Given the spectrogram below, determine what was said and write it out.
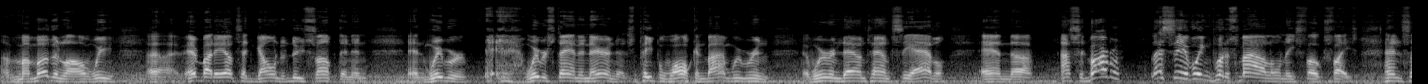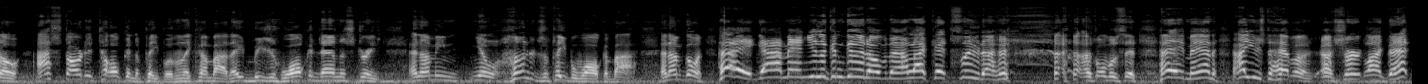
uh, my mother-in-law, we uh, everybody else had gone to do something, and and we were we were standing there, and there's people walking by, and we were in we were in downtown Seattle, and uh, I said, Barbara, let's see if we can put a smile on these folks' face. And so I started talking to people, and they come by. They'd be just walking down the street, and I mean, you know, hundreds of people walking by, and I'm going, Hey, guy, man, you looking good over there. I like that suit. I, almost said, Hey, man, I used to have a, a shirt like that.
